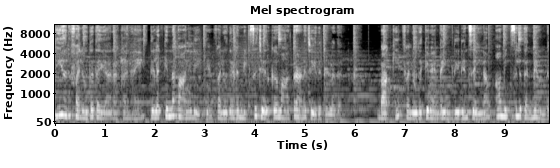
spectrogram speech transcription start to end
ഈ ഒരു ഫലൂദ തയ്യാറാക്കാനായി തിളയ്ക്കുന്ന പാലിലേക്ക് ഫലൂദയുടെ മിക്സ് ചേർക്കുക മാത്രമാണ് ചെയ്തിട്ടുള്ളത്. ബാക്കി ഫലൂദയ്ക്ക് വേണ്ട ഇൻഗ്രീഡിയൻസ് എല്ലാം ആ മിക്സിൽ തന്നെ ഉണ്ട്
